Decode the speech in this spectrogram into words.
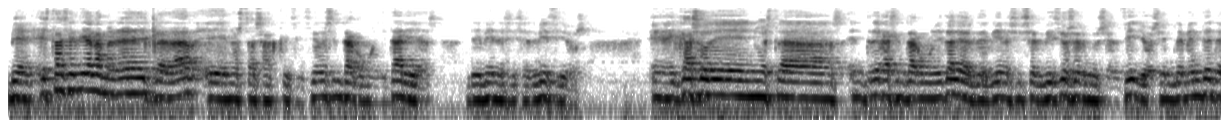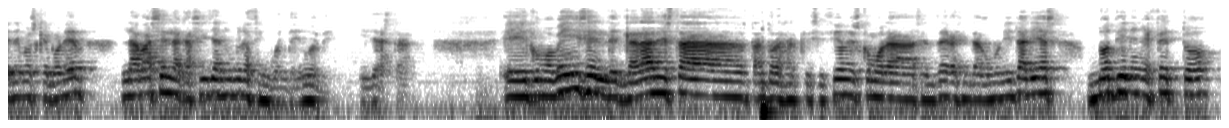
Bien, esta sería la manera de declarar eh, nuestras adquisiciones intracomunitarias de bienes y servicios. En el caso de nuestras entregas intracomunitarias de bienes y servicios es muy sencillo, simplemente tenemos que poner la base en la casilla número 59 y ya está. Eh, como veis, el declarar estas, tanto las adquisiciones como las entregas intracomunitarias no tienen efecto,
